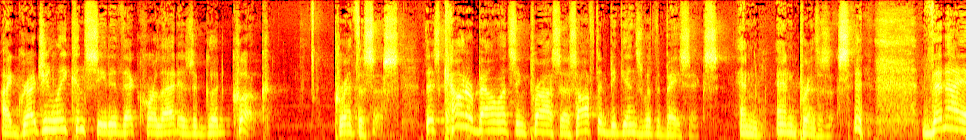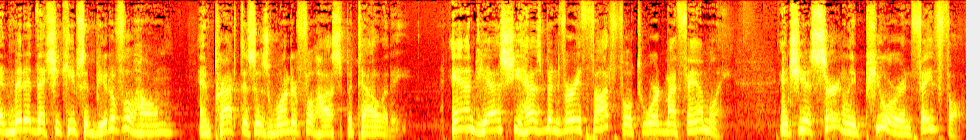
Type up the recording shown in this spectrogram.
I grudgingly conceded that Corlette is a good cook. Parenthesis. This counterbalancing process often begins with the basics. And, and parenthesis. then I admitted that she keeps a beautiful home and practices wonderful hospitality. And yes, she has been very thoughtful toward my family. And she is certainly pure and faithful.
